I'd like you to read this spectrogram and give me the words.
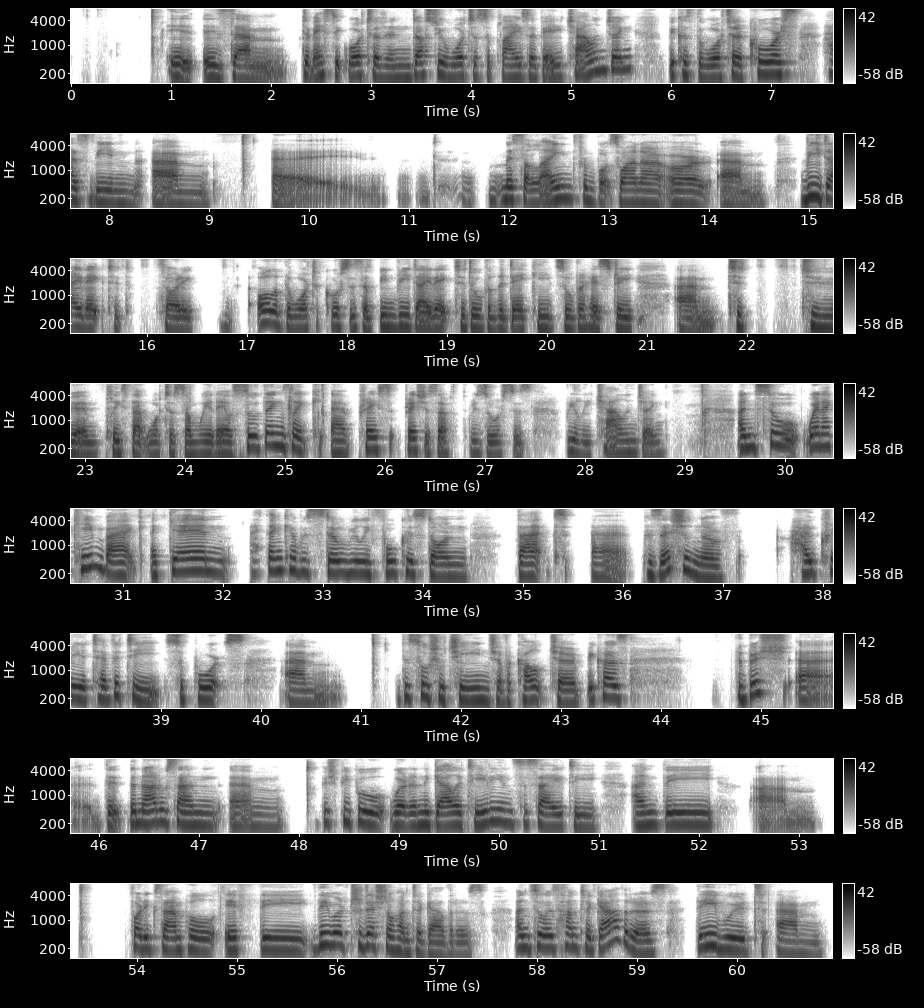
is um, domestic water and industrial water supplies are very challenging because the water course has been um, uh, misaligned from Botswana or um, redirected. Sorry, all of the water courses have been redirected over the decades, over history, um, to to um, place that water somewhere else. So things like uh, precious earth resources really challenging. And so when I came back again, I think I was still really focused on that uh, position of how creativity supports um, the social change of a culture because the bush, uh, the, the Naro San um, bush people were an egalitarian society and they, um, for example, if they, they were traditional hunter gatherers. And so as hunter gatherers, they would, um,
